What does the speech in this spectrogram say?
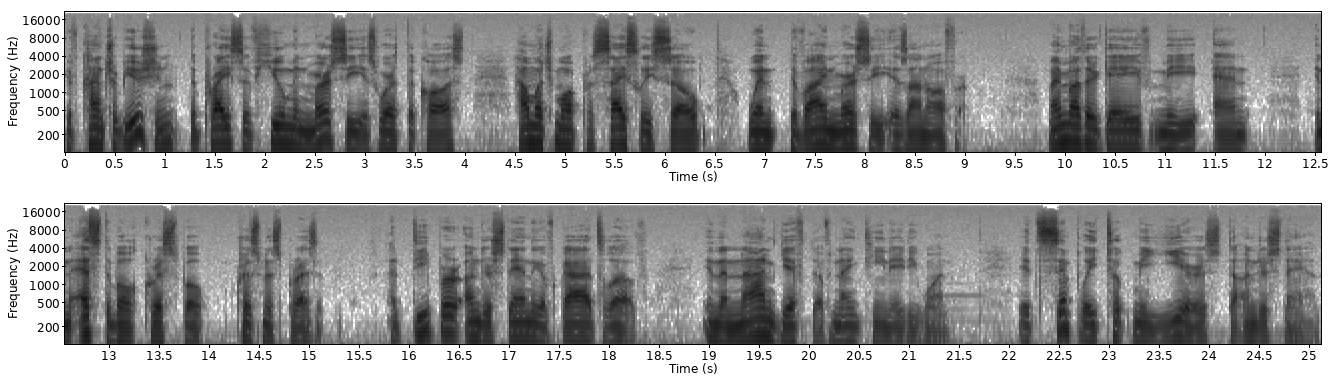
If contribution, the price of human mercy, is worth the cost, how much more precisely so when divine mercy is on offer? My mother gave me an inestimable Christmas present, a deeper understanding of God's love in the non gift of 1981. It simply took me years to understand.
